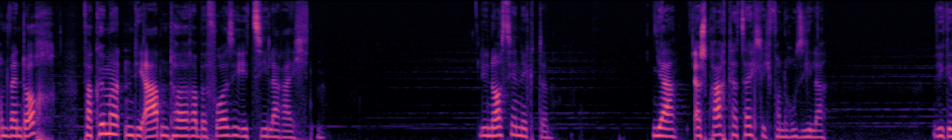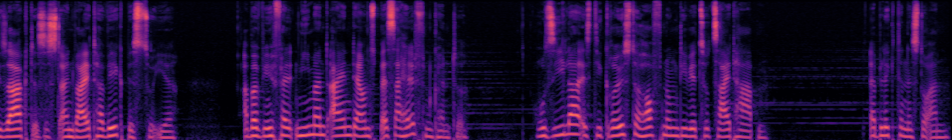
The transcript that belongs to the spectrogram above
Und wenn doch, verkümmerten die Abenteurer, bevor sie ihr Ziel erreichten. Linosje nickte. Ja, er sprach tatsächlich von Rusila. Wie gesagt, es ist ein weiter Weg bis zu ihr. Aber mir fällt niemand ein, der uns besser helfen könnte. Rosila ist die größte Hoffnung, die wir zurzeit haben. Er blickte Nisto an.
